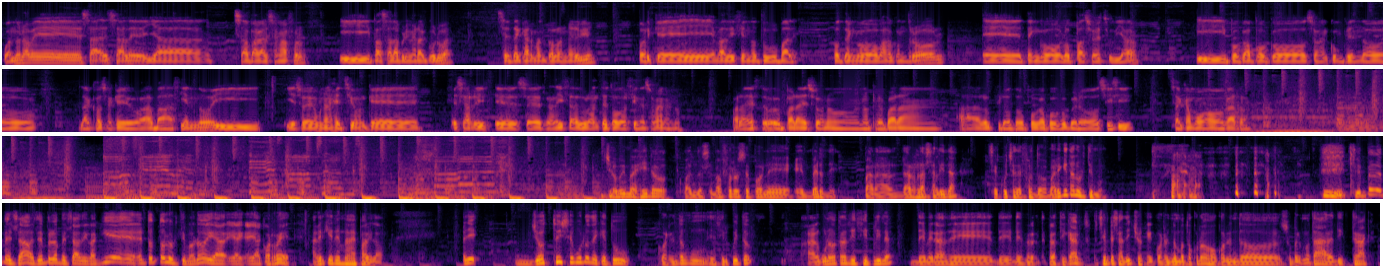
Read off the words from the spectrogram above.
Cuando una vez sa- sale ya se apaga el semáforo y pasa la primera curva, se te calman todos los nervios porque vas diciendo tú, vale, lo tengo bajo control, eh, tengo los pasos estudiados y poco a poco se van cumpliendo las cosas que va- vas haciendo y, y eso es una gestión que se, eh, se realiza durante todo el fin de semana, ¿no? Para eso, para eso no- nos preparan a los pilotos poco a poco, pero sí, sí, sacamos garra. Yo me imagino cuando el semáforo se pone en verde para daros la salida, se escucha de fondo, Mariquita el último. siempre lo he pensado, siempre lo he pensado. Digo, aquí es el tonto el último, ¿no? Y a, correr. A ver quién es más espabilado. Oye, yo estoy seguro de que tú, corriendo en, circuito, alguna otra disciplina deberás de, de- de pr- de practicar. Siempre se ha dicho que corriendo en motocross o corriendo supermotar, dick track,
